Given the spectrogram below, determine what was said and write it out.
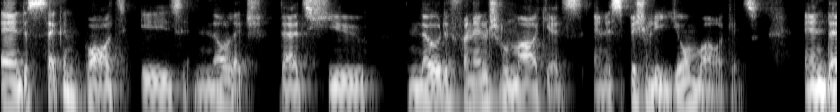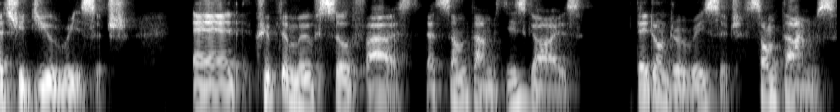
And the second part is knowledge that you know the financial markets and especially your markets and that you do research. And crypto moves so fast that sometimes these guys, they don't do research. Sometimes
